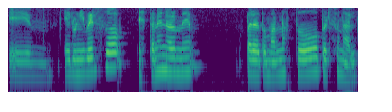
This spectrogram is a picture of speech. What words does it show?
Em, el universo es tan enorme para tomarnos todo personal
